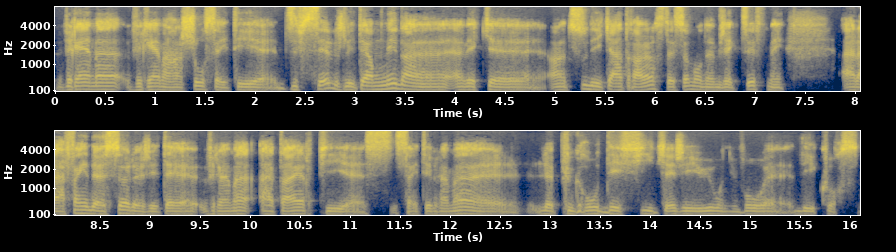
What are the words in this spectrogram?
vraiment, vraiment chaud. Ça a été euh, difficile. Je l'ai terminé avec euh, en dessous des quatre heures. C'était ça mon objectif, mais à la fin de ça, j'étais vraiment à terre, puis euh, ça a été vraiment le plus gros défi que j'ai eu au niveau des courses.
